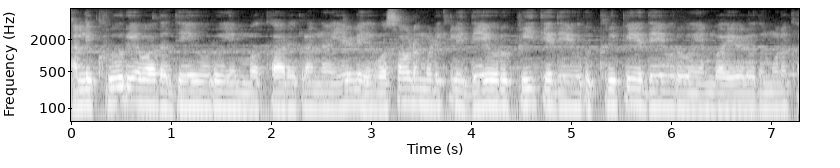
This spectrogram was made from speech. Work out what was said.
ಅಲ್ಲಿ ಕ್ರೂರ್ಯವಾದ ದೇವರು ಎಂಬ ಕಾರ್ಯಗಳನ್ನು ಹೇಳಿ, ಹೊಸ ಒಡಂಬಡಿಕೆಯಲ್ಲಿ ದೇವರು, ಪ್ರೀತಿಯ ದೇವರು, ಕೃಪೆಯ ದೇವರು ಎಂಬ ಹೇಳೋದ್ರ ಮೂಲಕ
